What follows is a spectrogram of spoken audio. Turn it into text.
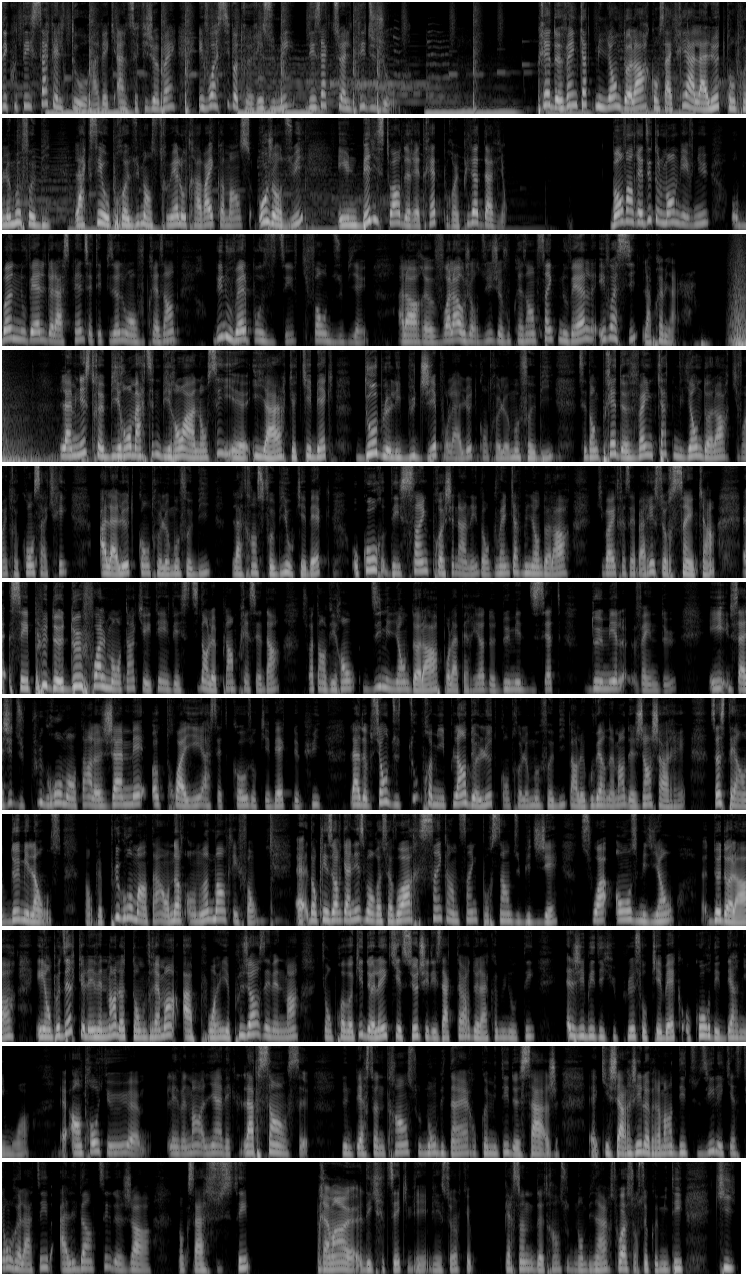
Vous écoutez Ça fait le tour avec Anne-Sophie Jobin et voici votre résumé des actualités du jour. Près de 24 millions de dollars consacrés à la lutte contre l'homophobie. L'accès aux produits menstruels au travail commence aujourd'hui et une belle histoire de retraite pour un pilote d'avion. Bon vendredi tout le monde, bienvenue aux bonnes nouvelles de la semaine, cet épisode où on vous présente des nouvelles positives qui font du bien. Alors euh, voilà, aujourd'hui, je vous présente cinq nouvelles et voici la première. La ministre Biron, Martine Biron, a annoncé euh, hier que Québec double les budgets pour la lutte contre l'homophobie. C'est donc près de 24 millions de dollars qui vont être consacrés à la lutte contre l'homophobie, la transphobie au Québec au cours des cinq prochaines années, donc 24 millions de dollars qui va être séparé sur cinq ans. Euh, c'est plus de deux fois le montant qui a été investi dans le plan précédent, soit environ 10 millions de dollars pour la période 2017-2022. Et il s'agit du plus gros montant là, jamais octroyé à cette cause au Québec depuis l'adoption du tout premier plan de lutte contre l'homophobie par le gouvernement de Jean Charest. Ça, c'était en 2011. Donc, le plus gros montant, on, on augmente les fonds. Euh, donc, les organismes vont recevoir 55% du budget, soit 11 millions de dollars. Et on peut dire que l'événement là, tombe vraiment à point. Il y a plusieurs événements qui ont provoqué de l'inquiétude chez les acteurs de la communauté LGBTQ+, au Québec au cours des derniers mois. Euh, entre autres, il y a eu euh, l'événement en lien avec l'absence d'une personne trans ou non-binaire au comité de sages, qui est chargé là, vraiment d'étudier les questions relatives à l'identité de genre. Donc, ça a suscité vraiment euh, des critiques, bien, sûr, que personne de trans ou de non-binaire soit sur ce comité qui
